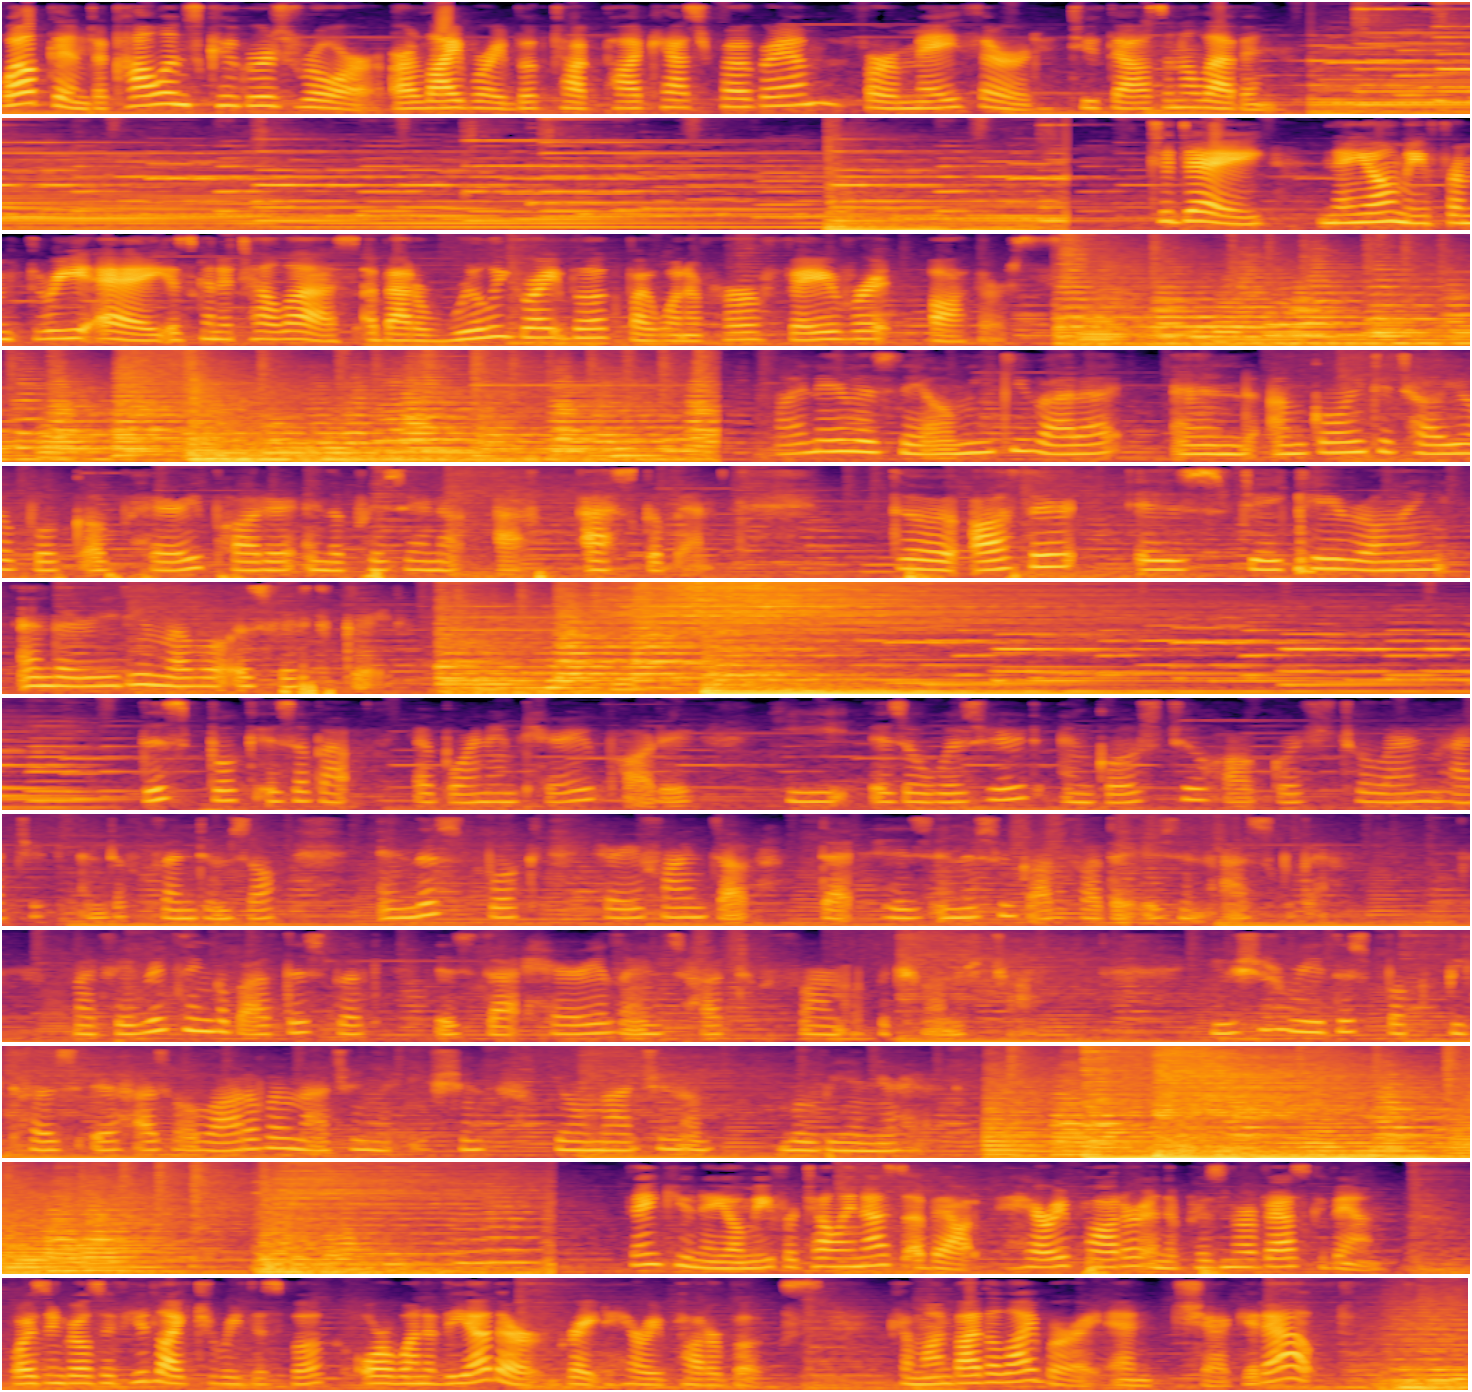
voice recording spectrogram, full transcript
Welcome to Collins Cougars Roar, our library book talk podcast program for May 3rd, 2011. Today, Naomi from 3A is going to tell us about a really great book by one of her favorite authors. Naomi Guevara, and I'm going to tell you a book of Harry Potter and the Prisoner of Azkaban. The author is J.K. Rowling, and the reading level is fifth grade. This book is about a boy named Harry Potter. He is a wizard and goes to Hogwarts to learn magic and defend himself. In this book, Harry finds out that his innocent godfather is in Azkaban. My favorite thing about this book is that Harry learns how to perform a Patronus charm. You should read this book because it has a lot of imagination. You'll imagine a movie in your head. Thank you, Naomi, for telling us about Harry Potter and the Prisoner of Azkaban. Boys and girls, if you'd like to read this book or one of the other great Harry Potter books, come on by the library and check it out.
